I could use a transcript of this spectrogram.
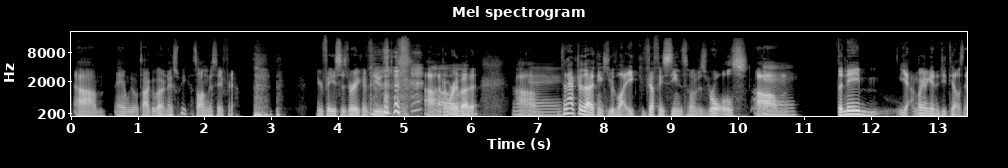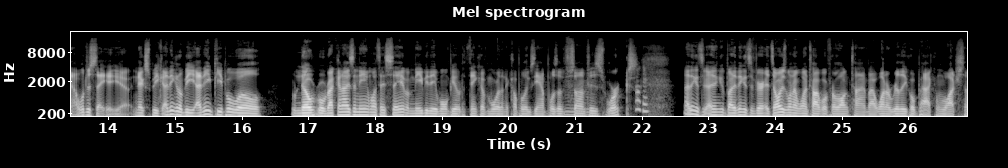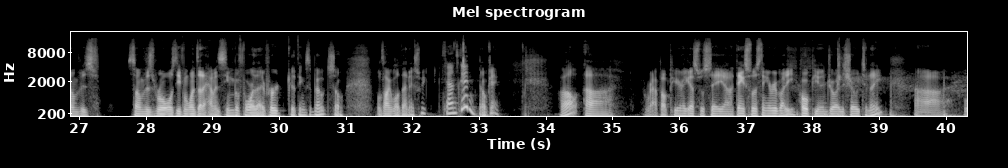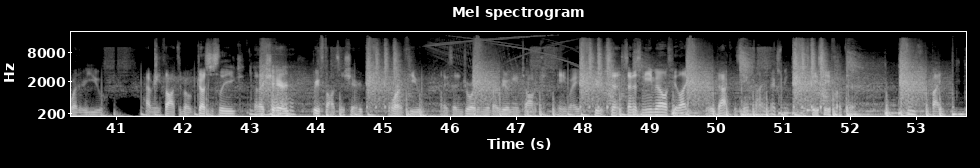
Um, and we will talk about it next week. That's all I'm going to say for now. Your face is very confused. Uh, Don't worry about it. Um, Okay. it's an actor that I think you like. You've definitely seen some of his roles. Um, the name, yeah, I'm not gonna get into details now. We'll just say it. Yeah, next week. I think it'll be. I think people will know will recognize the name once I say it, but maybe they won't be able to think of more than a couple examples of some of Mm. his works. Okay. I think it's. I think, but I think it's a very. It's always one I want to talk about for a long time. But I want to really go back and watch some of his some of his roles, even ones that I haven't seen before that I've heard good things about. So we'll talk about that next week. Sounds good. Okay. Well, uh, wrap up here. I guess we'll say uh, thanks for listening, everybody. Hope you enjoy the show tonight. Uh, whether you have any thoughts about Justice League that I shared, brief thoughts I shared, or if you, like I said, enjoyed any of our video game talk. Anyway, shoot, send, send us an email if you like. We'll be back at the same time next week. Stay safe out there. Mm. Bye.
